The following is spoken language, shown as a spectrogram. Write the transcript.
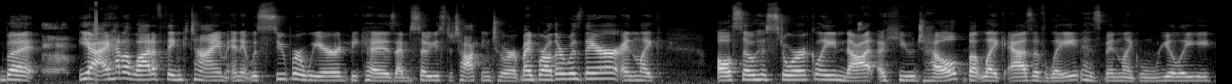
but uh, yeah, I had a lot of think time and it was super weird because I'm so used to talking to her. My brother was there and like also historically not a huge help, but like as of late has been like really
